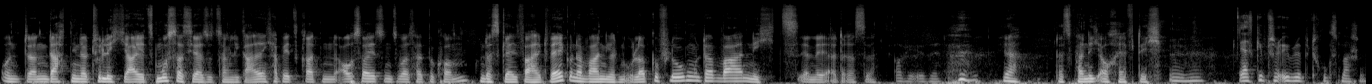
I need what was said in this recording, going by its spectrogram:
Und dann dachten die natürlich, ja, jetzt muss das ja sozusagen legal sein. Ich habe jetzt gerade einen Ausweis und sowas halt bekommen. Und das Geld war halt weg. Und dann waren die halt in Urlaub geflogen und da war nichts in der Adresse. Oh, wie übel. Ja, das fand ich auch heftig. Mhm. Ja, es gibt schon üble Betrugsmaschen.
